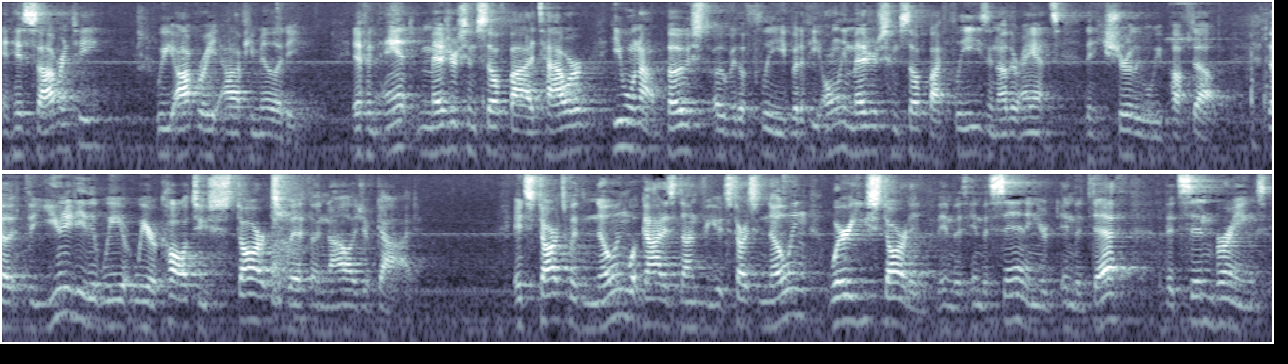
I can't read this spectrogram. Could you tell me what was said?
and His sovereignty, we operate out of humility. If an ant measures himself by a tower, he will not boast over the flea, but if he only measures himself by fleas and other ants, then he surely will be puffed up the, the unity that we, we are called to starts with a knowledge of God. It starts with knowing what God has done for you. It starts knowing where you started in the, in the sin and your, in the death that sin brings,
